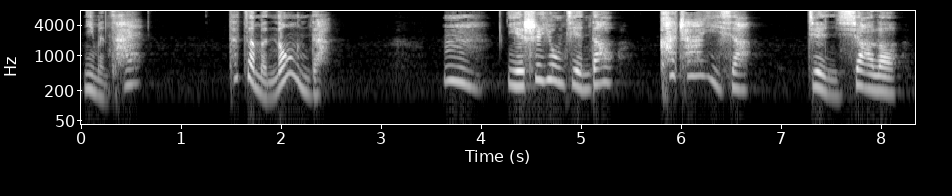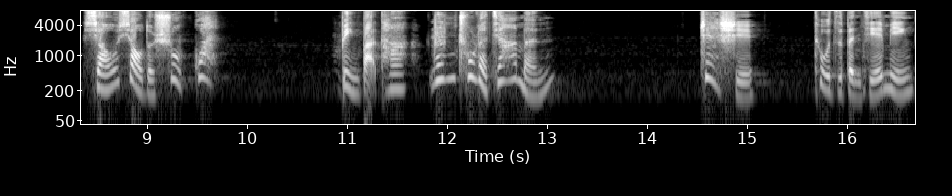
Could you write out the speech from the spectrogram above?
你们猜，他怎么弄的？嗯，也是用剪刀咔嚓一下剪下了小小的树冠，并把它扔出了家门。这时，兔子本杰明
